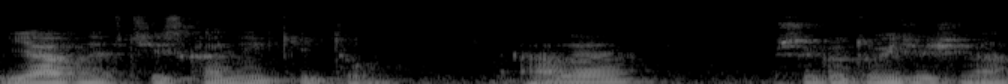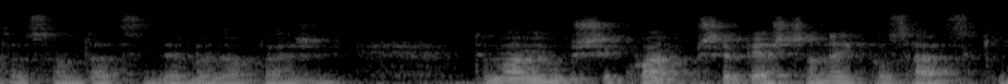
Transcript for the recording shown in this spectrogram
Jawne wciskanie kitu, ale przygotujcie się na to, są tacy deweloperzy. Tu mamy przykład przepiaszczonej posadzki.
